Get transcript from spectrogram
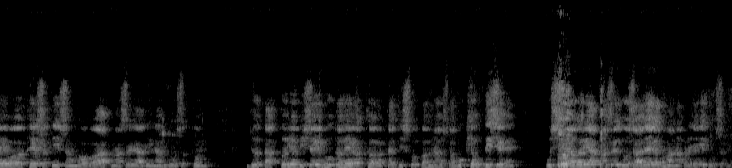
एवं अर्थे सती संभव आत्माश्रयादि नाम दोषत्व। जो तात्पर्य विषयभूत है अर्थ, अर्थात जिसको कहना उसका मुख्य उद्देश्य है उसमें अगर ये आत्माश्रय दोष आ जाएगा तो मानना पड़ेगा ये दोष है।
